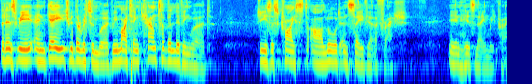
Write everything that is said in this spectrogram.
that as we engage with the written word, we might encounter the living word Jesus Christ, our Lord and Savior, afresh. In his name we pray.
